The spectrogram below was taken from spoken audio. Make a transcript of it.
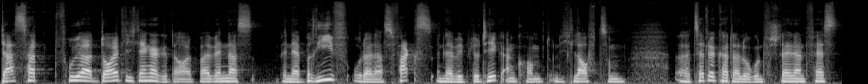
das hat früher deutlich länger gedauert, weil wenn das, wenn der Brief oder das Fax in der Bibliothek ankommt und ich laufe zum äh, Zettelkatalog und stelle dann fest,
